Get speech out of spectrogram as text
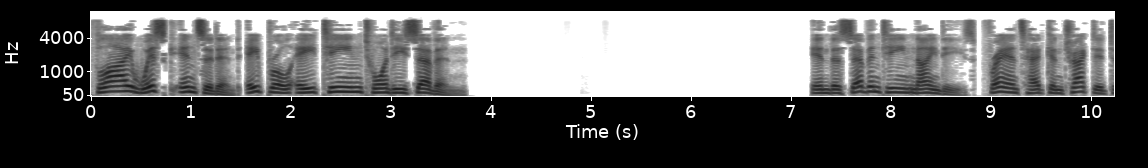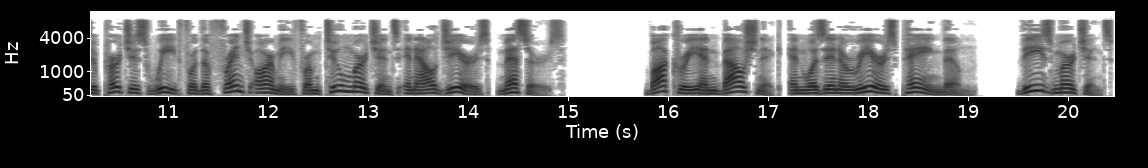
Fly whisk incident, April 1827. In the 1790s, France had contracted to purchase wheat for the French army from two merchants in Algiers, Messrs. Bakri and Bauchnik, and was in arrears paying them. These merchants,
